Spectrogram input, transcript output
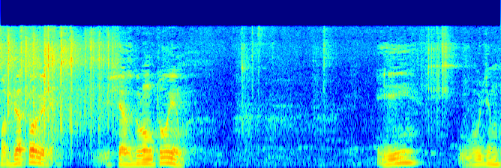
подготовили. Сейчас грунтуем. И будем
